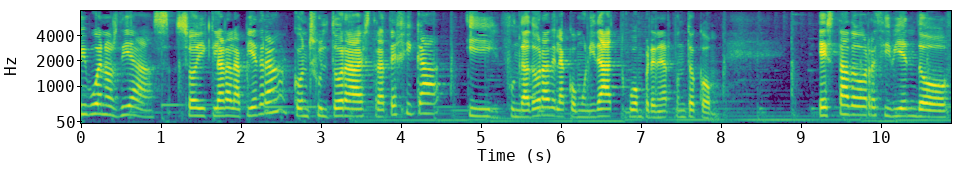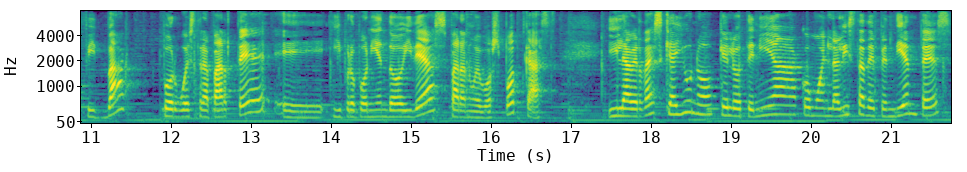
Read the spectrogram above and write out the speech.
Muy buenos días, soy Clara La Piedra, consultora estratégica y fundadora de la comunidad onepreneur.com. He estado recibiendo feedback por vuestra parte eh, y proponiendo ideas para nuevos podcasts. Y la verdad es que hay uno que lo tenía como en la lista de pendientes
